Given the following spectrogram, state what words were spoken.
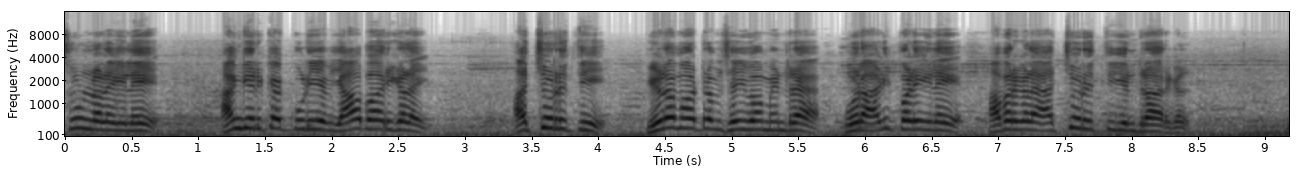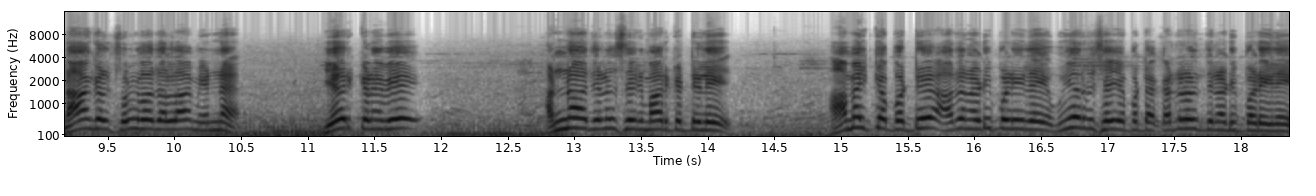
சூழ்நிலையிலே அங்கிருக்கக்கூடிய வியாபாரிகளை அச்சுறுத்தி இடமாற்றம் செய்வோம் என்ற ஒரு அடிப்படையிலே அவர்களை அச்சுறுத்துகின்றார்கள். நாங்கள் சொல்வதெல்லாம் என்ன? ஏற்கனவே அண்ணா தினசரி மார்க்கெட்டிலே அமைக்கப்பட்டு அதன் அடிப்படையிலே உயர்வு செய்யப்பட்ட கட்டணத்தின் அடிப்படையிலே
